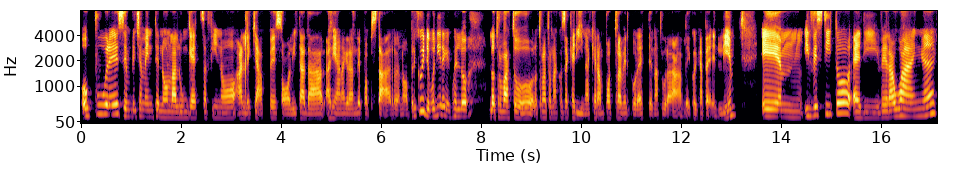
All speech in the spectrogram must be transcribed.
oppure semplicemente non la lunghezza fino alle chiappe solita da Ariana Grande pop star, no? Per cui devo dire che quello l'ho trovato, l'ho trovato una cosa carina, che era un po' tra virgolette naturale coi capelli e, um, il vestito è di Vera Wang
